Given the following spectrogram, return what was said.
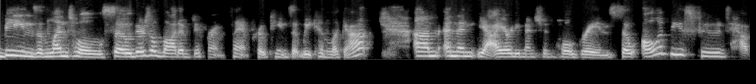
beans and lentils. So there's a lot of different plant proteins that we can look at. Um, and then, yeah, I already mentioned whole grains. So all of these foods have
